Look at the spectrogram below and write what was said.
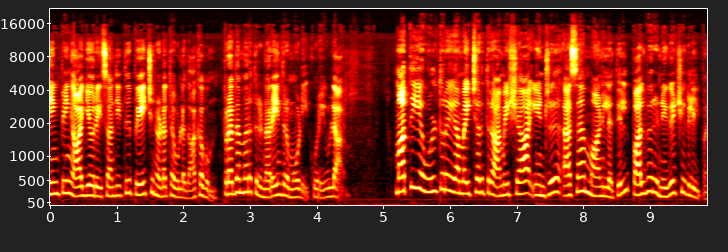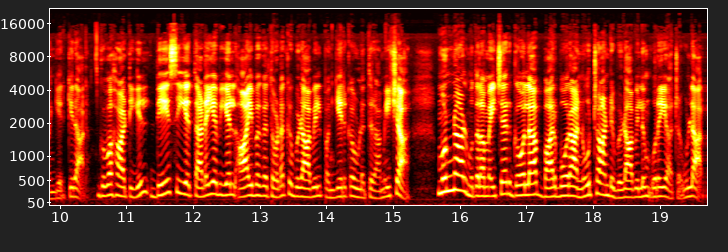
ஜின்பிங் ஆகியோரை சந்தித்து பேச்சு நடத்தவுள்ளதாகவும் பிரதமர் திரு நரேந்திர மோடி கூறியுள்ளார். மத்திய உள்துறை அமைச்சர் திரு அமித் ஷா இன்று அசாம் மாநிலத்தில் பல்வேறு நிகழ்ச்சிகளில் பங்கேற்கிறார். குவஹாட்டியில் தேசிய தடயவியல் ஆய்வக தொடக்க விழாவில் பங்கேற்க உள்ள திரு அமித் ஷா முன்னாள் முதலமைச்சர் கோலாப் பார்போரா நூற்றாண்டு விழாவிலும் உரையாற்ற உள்ளார்.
